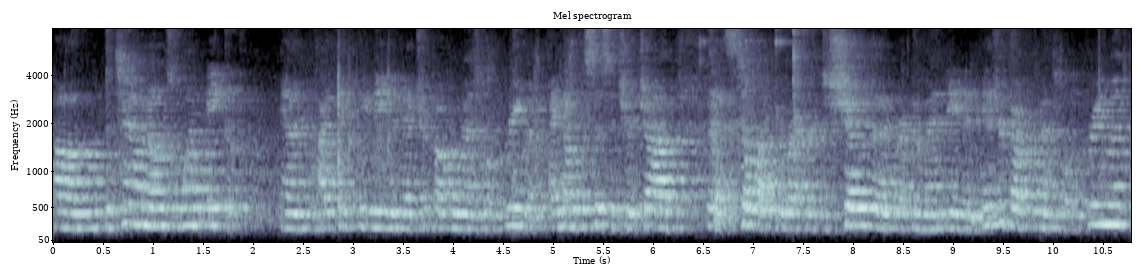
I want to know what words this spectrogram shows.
Um, the town owns one acre, and I think we need an intergovernmental agreement. I know this isn't your job, but I'd still like the record to show that I'm recommending an intergovernmental agreement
